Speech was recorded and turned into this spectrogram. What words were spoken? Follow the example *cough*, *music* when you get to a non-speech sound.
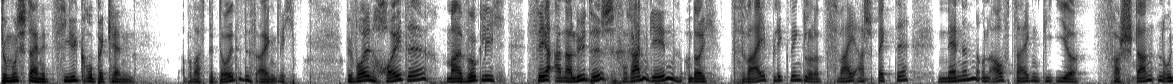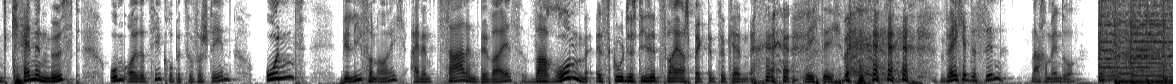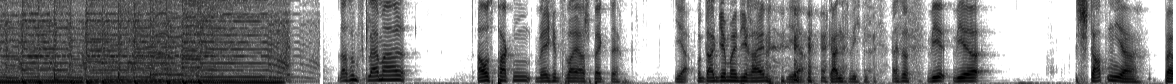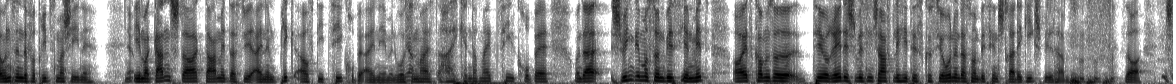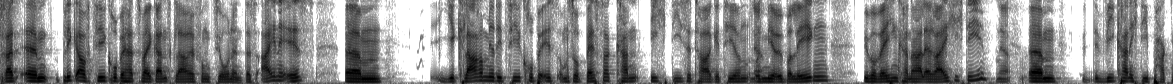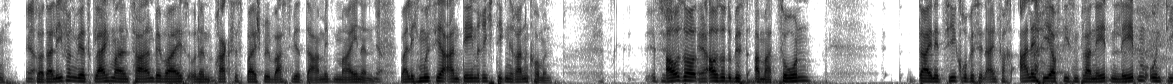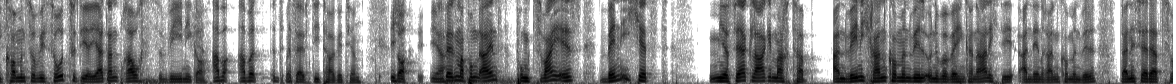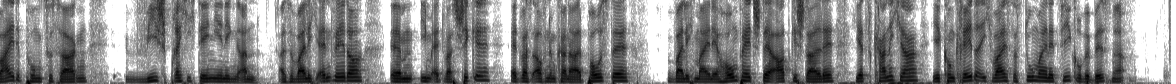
Du musst deine Zielgruppe kennen. Aber was bedeutet das eigentlich? Wir wollen heute mal wirklich sehr analytisch rangehen und euch zwei Blickwinkel oder zwei Aspekte nennen und aufzeigen, die ihr verstanden und kennen müsst, um eure Zielgruppe zu verstehen. Und wir liefern euch einen Zahlenbeweis, warum es gut ist, diese zwei Aspekte zu kennen. Wichtig. *laughs* Welche das sind? Nach dem Intro. Lass uns gleich mal auspacken, welche zwei Aspekte. Ja. Und dann gehen wir in die rein. Ja, *laughs* ganz wichtig. Also wir, wir starten ja bei uns in der Vertriebsmaschine ja. immer ganz stark damit, dass wir einen Blick auf die Zielgruppe einnehmen, wo es immer heißt, ah, ich kenne doch meine Zielgruppe. Und da schwingt immer so ein bisschen mit, oh, jetzt kommen so theoretisch-wissenschaftliche Diskussionen, dass wir ein bisschen Strategie gespielt haben. *laughs* so, Strat ähm, Blick auf Zielgruppe hat zwei ganz klare Funktionen. Das eine ist, ähm, je klarer mir die Zielgruppe ist, umso besser kann ich diese targetieren ja. und mir überlegen, über welchen Kanal erreiche ich die, ja. ähm, wie kann ich die packen. Ja. So, da liefern wir jetzt gleich mal einen Zahlenbeweis und ein mhm. Praxisbeispiel, was wir damit meinen. Weil ich muss ja an den richtigen rankommen. Außer, außer du bist Amazon, deine Zielgruppe sind einfach alle, die auf diesem Planeten leben und die kommen sowieso zu dir, ja, dann brauchst du weniger. Aber, aber und selbst die targetieren. Ich, so, ja. das ist mal Punkt eins. Punkt zwei ist, wenn ich jetzt mir sehr klar gemacht habe, an wen ich rankommen will und über welchen Kanal ich die, an den rankommen will, dann ist ja der zweite Punkt zu sagen, wie spreche ich denjenigen an? Also weil ich entweder ähm, ihm etwas schicke, etwas auf einem Kanal poste weil ich meine Homepage derart gestalte. Jetzt kann ich ja, je konkreter ich weiß, dass du meine Zielgruppe bist, ja.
